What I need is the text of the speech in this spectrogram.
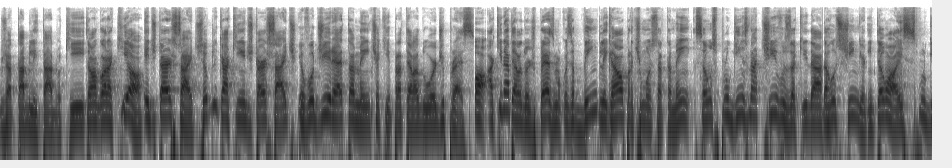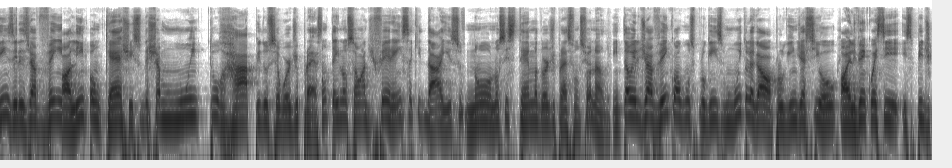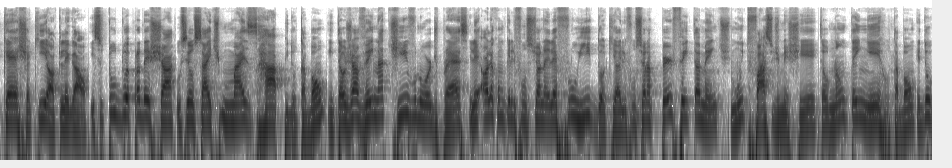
já tá habilitado aqui. Então agora aqui, ó, editar site. Se eu clicar aqui em editar site, eu vou diretamente aqui para a tela do WordPress. Ó, aqui na tela do WordPress, uma coisa bem legal para te mostrar também são os plugins nativos aqui da, da Hostinger. Então, ó, esses plugins eles já vêm, ó, limpam cache, isso deixa muito rápido o seu WordPress. Não tem noção a diferença que dá isso no, no sistema do WordPress funcionando. Então ele já vem com alguns plugins muito legal, ó, plugin de SEO. Ó, ele vem com esse Speed Cache aqui, ó, que legal. Isso tudo é para deixar o seu site mais rápido, tá bom? Então já vem nativo no WordPress. Ele, olha como que ele funciona, ele é fluido aqui, ó, ele funciona perfeitamente, muito fácil de mexer, então não tem erro, tá bom? Edu,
